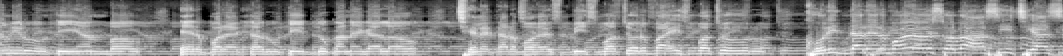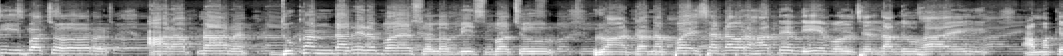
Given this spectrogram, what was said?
আমি রুটি আনব। এরপর একটা রুটির দোকানে গেল। ছেলেটার বয়স বিশ বছর, বাইশ বছর। খরিদ্দারের বয়স হলো আশি, ছিয়াশি বছর। আর আপনার দোকানদারের বয়স হলো বিশ বছর। আটানা পয়সাটা ওর হাতে দিয়ে বলছে, দাদু ভাই, আমাকে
